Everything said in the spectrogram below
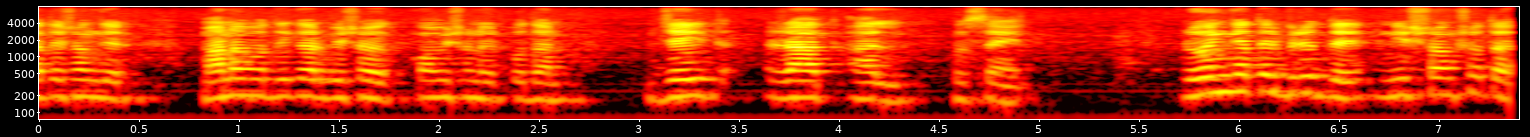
জাতিসংঘের মানবাধিকার বিষয়ক কমিশনের প্রধান জেইদ রাত আল হুসাইন। রোহিঙ্গাদের বিরুদ্ধে নৃশংসতা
